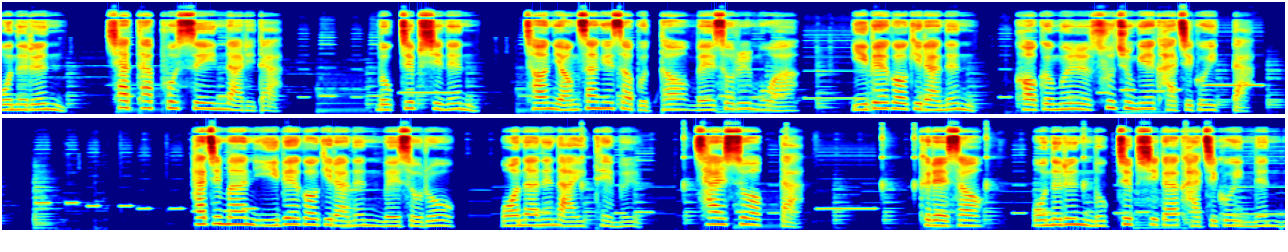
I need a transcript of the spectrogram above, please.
오늘은 샤타포스인 날이다. 녹즙 씨는 전 영상에서부터 매소를 모아 200억이라는 거금을 수중에 가지고 있다. 하지만 200억이라는 매소로 원하는 아이템을 살 수 없다. 그래서 오늘은 녹즙 씨가 가지고 있는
